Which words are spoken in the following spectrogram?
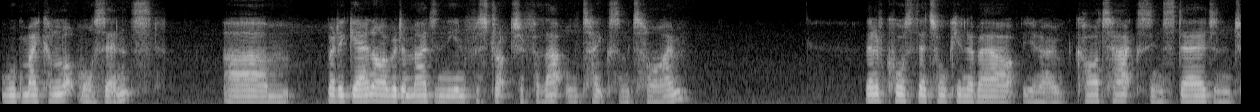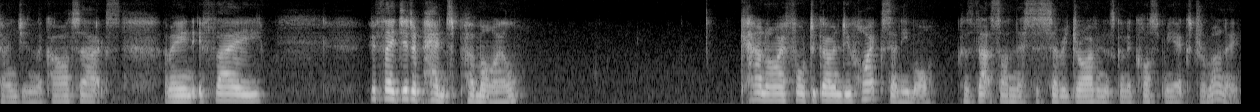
would make a lot more sense. Um, but again, I would imagine the infrastructure for that will take some time. Then, of course, they're talking about, you know, car tax instead and changing the car tax. I mean, if they if they did a pence per mile, can I afford to go and do hikes anymore? because that's unnecessary driving that's going to cost me extra money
